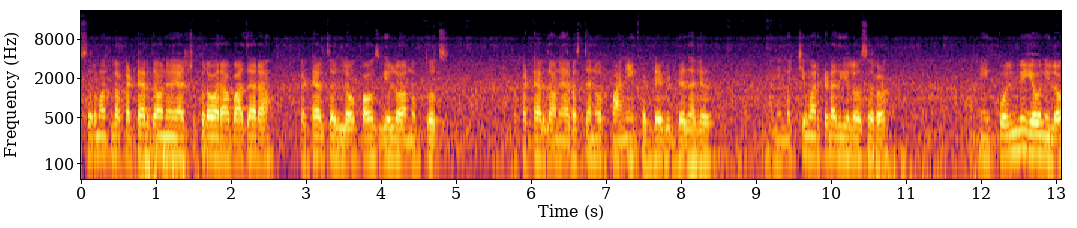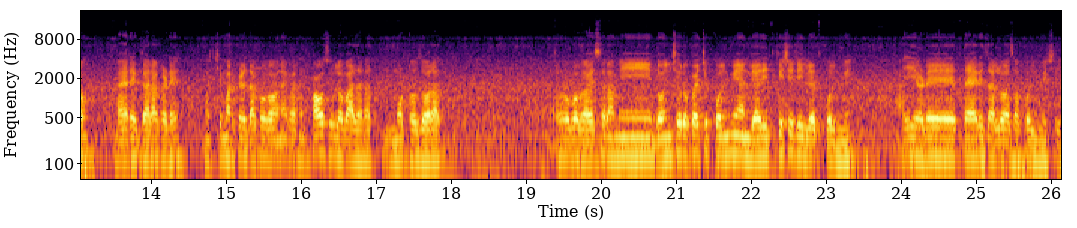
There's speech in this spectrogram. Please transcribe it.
सर मातला कट्यार जाऊन या शुक्रवारा बाजारा कट्ट्यार चाललो पाऊस गेलो हा नुकतोच. कट्यार जाऊन या रस्त्यांवर पाणी खड्डे बिड्डे झाले. आणि मच्छी मार्केटात गेलो सरळ. आणि कोलमी घेऊन इलो डायरेक्ट घराकडे. मच्छी मार्केट दाखव गाव नाही कारण पाऊस उलो बाजारात मोठं जोरात. हो बघा सर आम्ही दोनशे रुपयाची कोलमी आणली आहे इतकीशी दिली आहेत कोलमी. आईकडे तयारी चालू असा कोलमीची.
